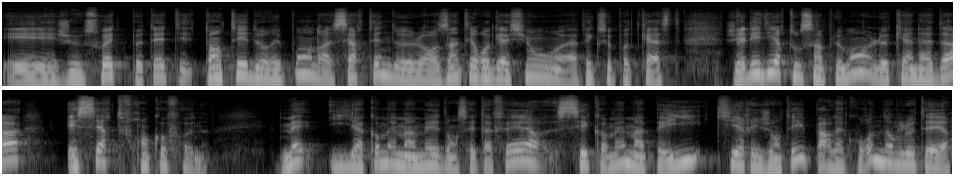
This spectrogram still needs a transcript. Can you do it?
et je souhaite peut-être tenter de répondre à certaines de leurs interrogations avec ce podcast. J'allais dire tout simplement le Canada est certes francophone, mais il y a quand même un mais dans cette affaire, c'est quand même un pays qui est régenté par la couronne d'Angleterre.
